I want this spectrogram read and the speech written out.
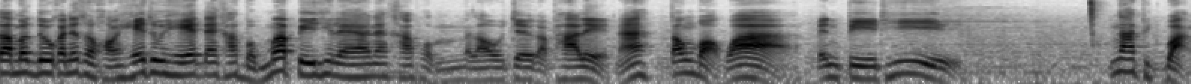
เรามาดูกันในส่วนของ head to head นะครับผมเมื่อปีที่แล้วนะครับผมเราเจอกับพาเลตนะ ต้องบอกว่าเป็นปีที่น่าผิดหวัง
